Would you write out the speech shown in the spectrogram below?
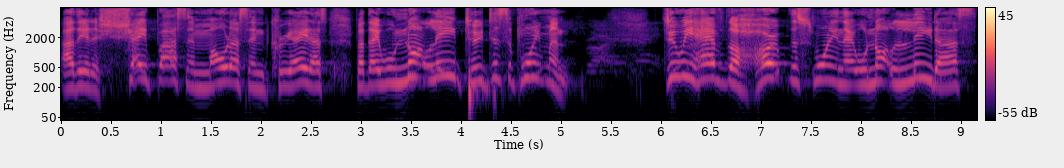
are there to shape us and mold us and create us, but they will not lead to disappointment. Do we have the hope this morning that will not lead us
